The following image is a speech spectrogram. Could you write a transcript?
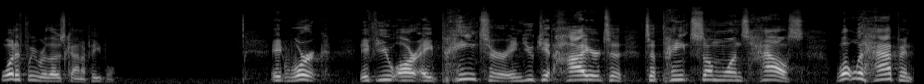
what if we were those kind of people? At work, if you are a painter and you get hired to, to paint someone's house, what would happen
